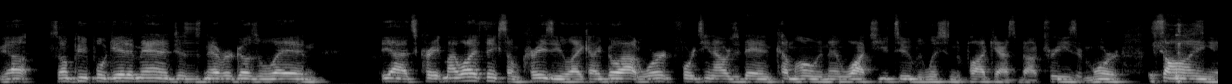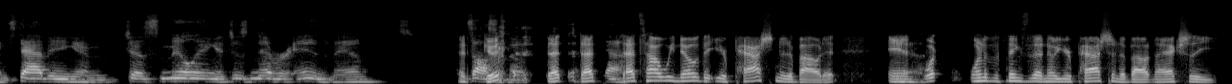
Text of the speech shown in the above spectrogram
Yeah, some people get it, man. It just never goes away, and yeah, it's great. My wife thinks I'm crazy. Like I go out and work 14 hours a day and come home and then watch YouTube and listen to podcasts about trees and more sawing and stabbing and just milling. It just never ends, man. It's, it's awesome, good. That that yeah. that's how we know that you're passionate about it. And yeah. what one of the things that I know you're passionate about, and I actually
